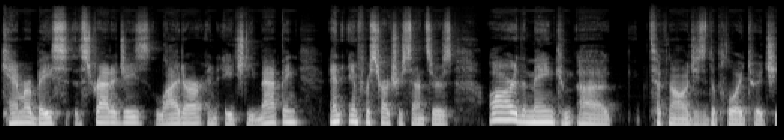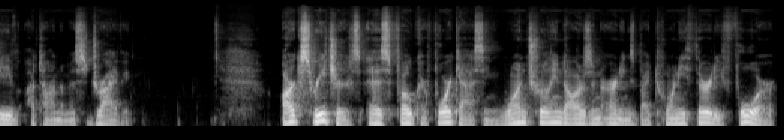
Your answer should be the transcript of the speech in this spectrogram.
camera based strategies, LiDAR and HD mapping, and infrastructure sensors are the main uh, technologies deployed to achieve autonomous driving. ARK's Research is forecasting $1 trillion in earnings by 2030 for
